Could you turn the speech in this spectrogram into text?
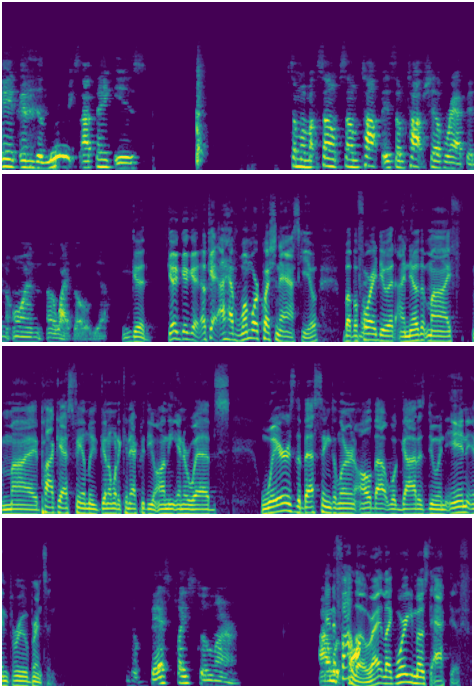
And, and the lyrics I think is some of my some some top is some top shelf rapping on uh, White Gold. Yeah. Good. Good, good, good. Okay, I have one more question to ask you, but before I do it, I know that my my podcast family is going to want to connect with you on the interwebs. Where is the best thing to learn all about what God is doing in and through Brinson? The best place to learn I and to follow, right? Like, where are you most active?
